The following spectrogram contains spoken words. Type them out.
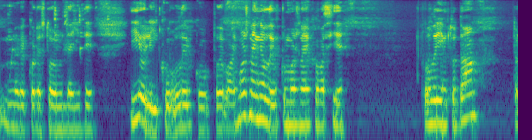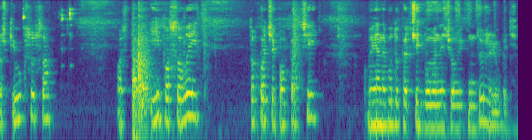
ми використовуємо для їди. І олійку, оливку поливаю. Можна і не оливку, можна, як у вас є. Полиємо туди, трошки уксуса. Ось так. І посолить. Хто хоче поперчить. Ну я не буду перчити, бо мене чоловік не дуже любить.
